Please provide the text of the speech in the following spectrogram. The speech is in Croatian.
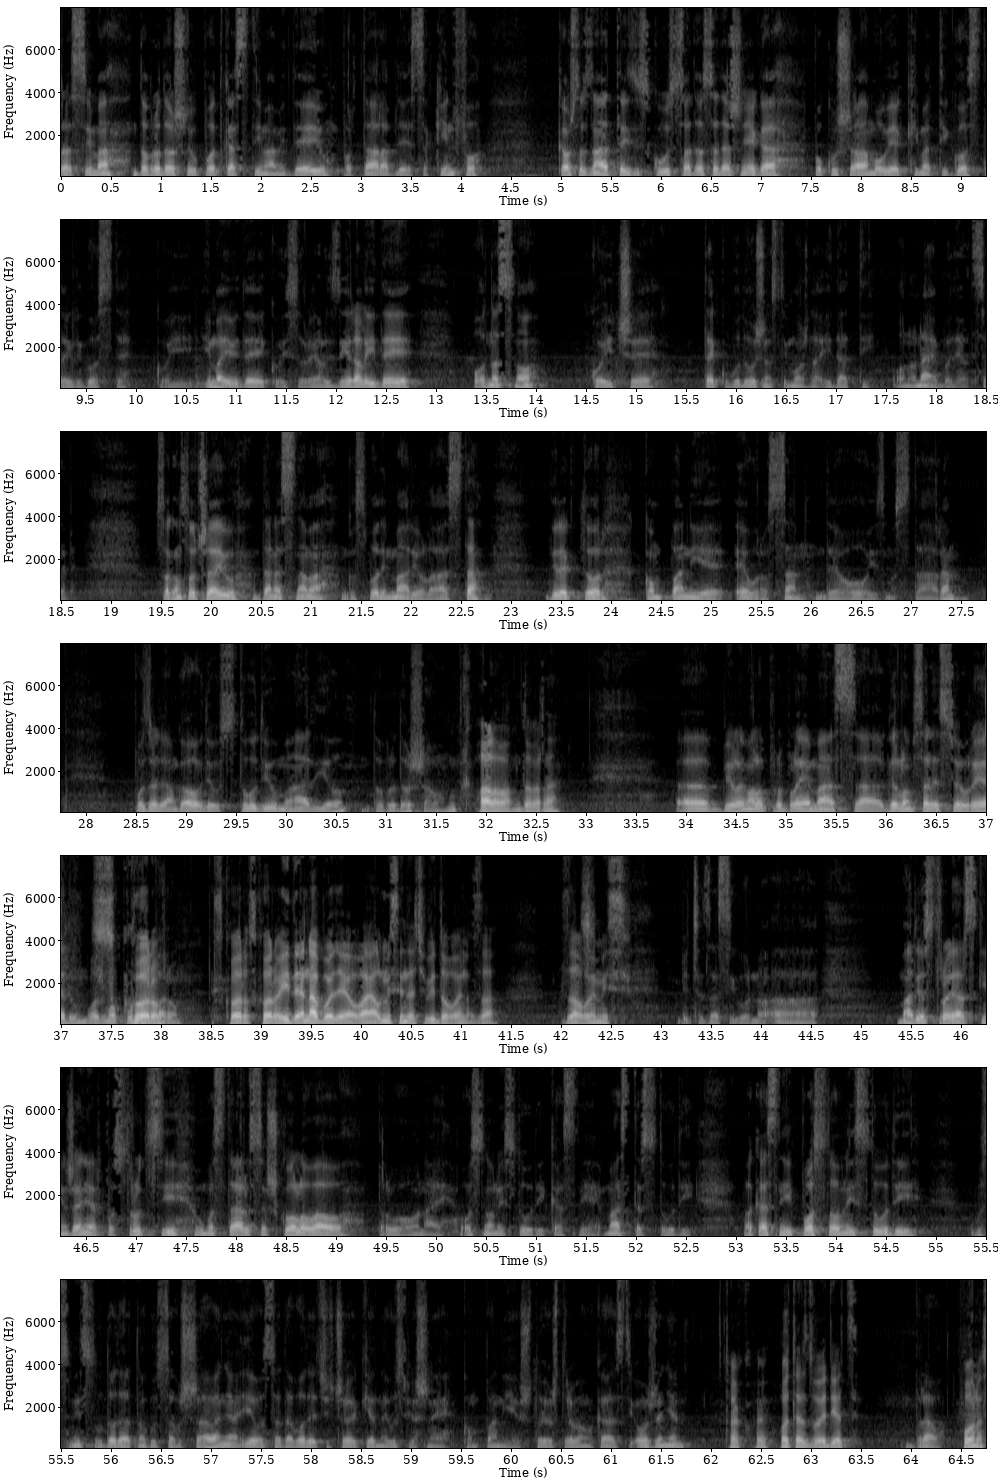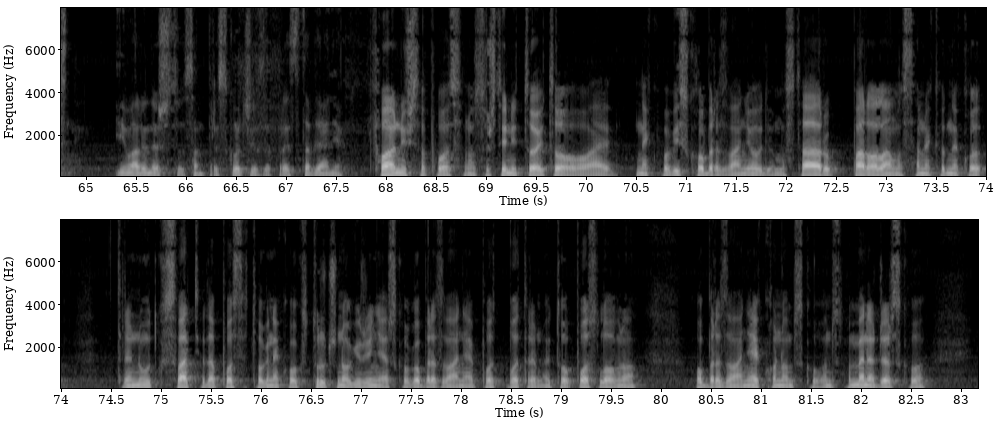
pozdrav svima. Dobrodošli u podcast Imam ideju portala Bljesak Info. Kao što znate iz iskustva dosadašnjega pokušavamo uvijek imati gosta ili goste koji imaju ideje, koji su realizirali ideje, odnosno koji će tek u budućnosti možda i dati ono najbolje od sebe. U svakom slučaju danas s nama gospodin Mario Lasta, direktor kompanije Eurosan DOO iz Mostara. Pozdravljam ga ovdje u studiju. Mario, dobrodošao. Hvala vam, dobar dan. E, bilo je malo problema sa grlom, sad je sve u redu, možemo skoro, parom. Skoro, skoro. Ide nabolje, ovaj, ali mislim da će biti dovoljno za, za ovu emisiju. Biće zasigurno. Uh, Mario Strojarski inženjer po struci, u Mostaru se školovao, prvo onaj osnovni studij, kasnije master studij, pa kasnije i poslovni studij u smislu dodatnog usavršavanja i evo sada vodeći čovjek jedne uspješne kompanije. Što još trebamo kazati? Oženjen. Tako je, otac dvoje djece. Bravo. Ponosni. Ima li nešto što sam preskočio za predstavljanje? Pa ništa posebno. U suštini to je to ovaj, neko visoko obrazovanje ovdje u Mostaru. Paralelno sam nekad neko trenutku shvatio da poslije tog nekog stručnog inženjerskog obrazovanja je potrebno i to poslovno obrazovanje, ekonomsko, odnosno menadžersko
